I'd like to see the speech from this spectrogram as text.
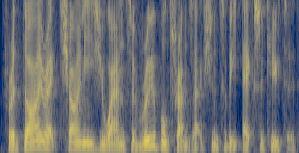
for a direct Chinese yuan to ruble transaction to be executed.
